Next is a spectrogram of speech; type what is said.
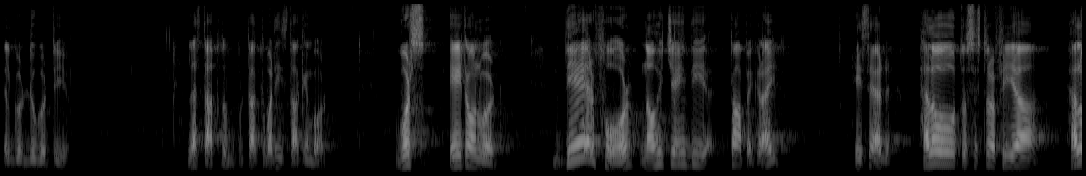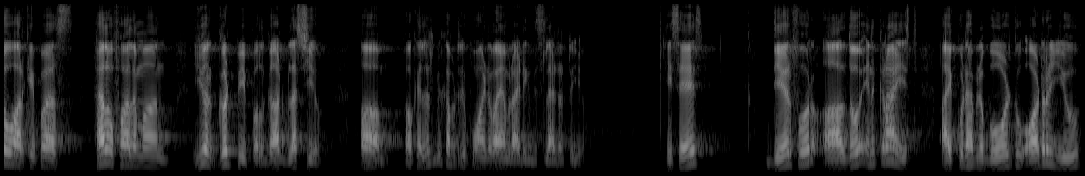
it'll do good to you. Let's talk to, talk to what he's talking about. Verse 8 onward. Therefore, now he changed the topic, right? He said, Hello to Sister Apphia. Hello, Archippus. Hello, Philemon. You're good people. God bless you. Um, okay, let me come to the point why I'm writing this letter to you. He says, Therefore, although in Christ I could have been bold to order you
